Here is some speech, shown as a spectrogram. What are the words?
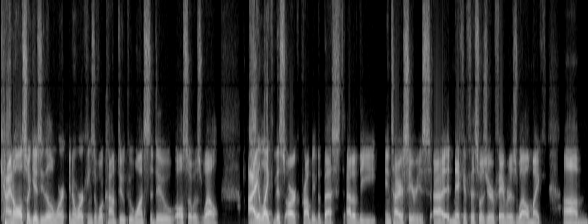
kind of also gives you the inner workings of what Count Dooku wants to do also as well. I like this arc probably the best out of the entire series. Uh, Nick, if this was your favorite as well, Mike, um,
